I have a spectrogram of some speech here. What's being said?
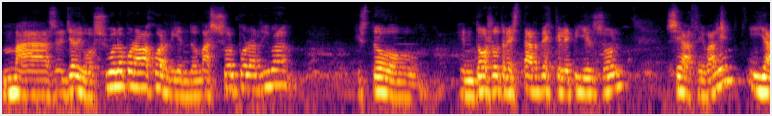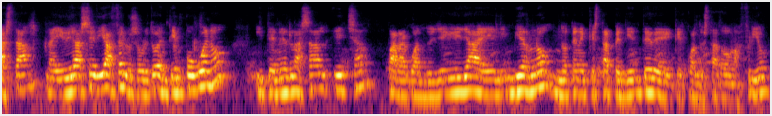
más, ya digo, suelo por abajo ardiendo, más sol por arriba, esto en dos o tres tardes que le pille el sol se hace, ¿vale? Y ya está, la idea sería hacerlo sobre todo en tiempo bueno y tener la sal hecha para cuando llegue ya el invierno no tener que estar pendiente de que es cuando está todo más frío,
